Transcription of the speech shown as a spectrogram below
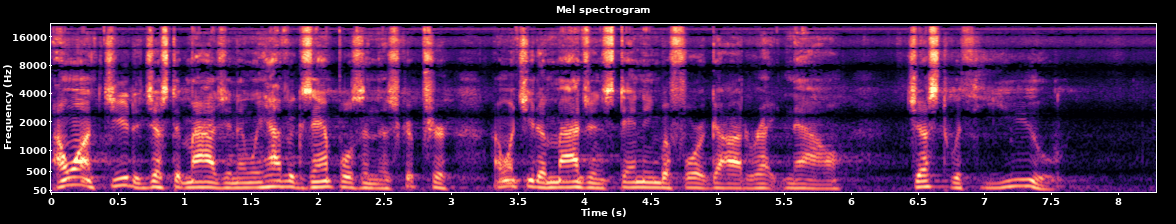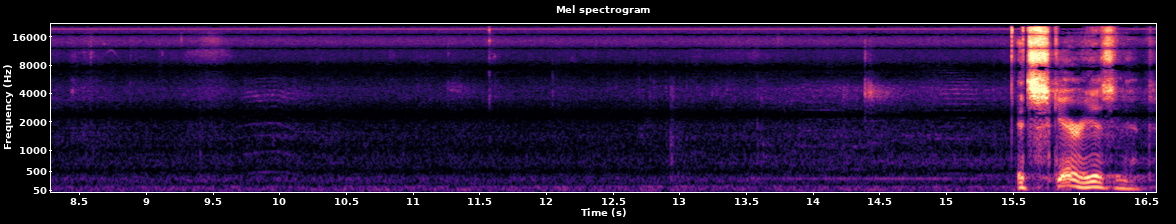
I want you to just imagine, and we have examples in the scripture. I want you to imagine standing before God right now, just with you. It's scary, isn't it?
